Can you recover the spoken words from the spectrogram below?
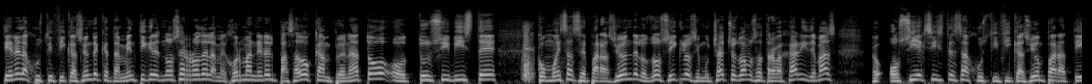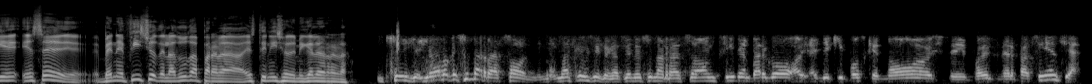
¿tiene la justificación de que también Tigres no cerró de la mejor manera el pasado campeonato? ¿O tú sí viste como esa separación de los dos ciclos y muchachos vamos a trabajar y demás? ¿O, sí existe esa justificación para ti, ese beneficio de la duda para este inicio de Miguel Herrera? Sí, yo creo que es una razón, más que justificación es una razón, sin embargo hay, equipos que no este, pueden tener paciencia.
